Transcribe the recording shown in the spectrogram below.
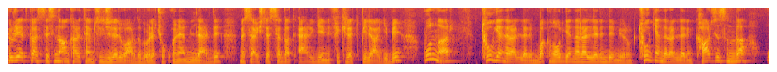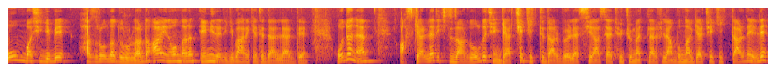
Hürriyet Gazetesi'nin Ankara temsilcileri vardı böyle çok önemlilerdi. Mesela işte Sedat Ergin, Fikret Bila gibi. Bunlar Tu generallerin, bakın or generallerin demiyorum. Tu generallerin karşısında onbaşı gibi hazırolda dururlardı. Aynı onların emirleri gibi hareket ederlerdi. O dönem askerler iktidarda olduğu için gerçek iktidar böyle siyaset, hükümetler falan bunlar gerçek iktidar değildi.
